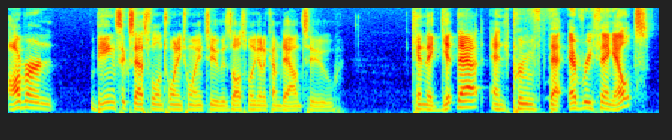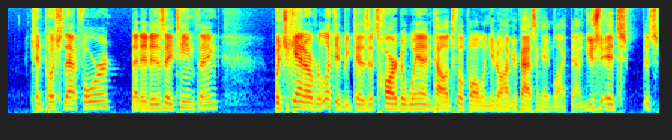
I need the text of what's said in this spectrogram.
Auburn being successful in 2022 is ultimately going to come down to can they get that and prove that everything else can push that forward, that it is a team thing. But you can't overlook it because it's hard to win college football when you don't have your passing game locked down. You, it's it's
